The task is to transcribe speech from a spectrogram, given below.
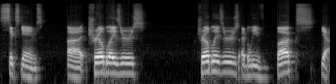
six games. Uh Trailblazers, Trailblazers, I believe Bucks. Yeah.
